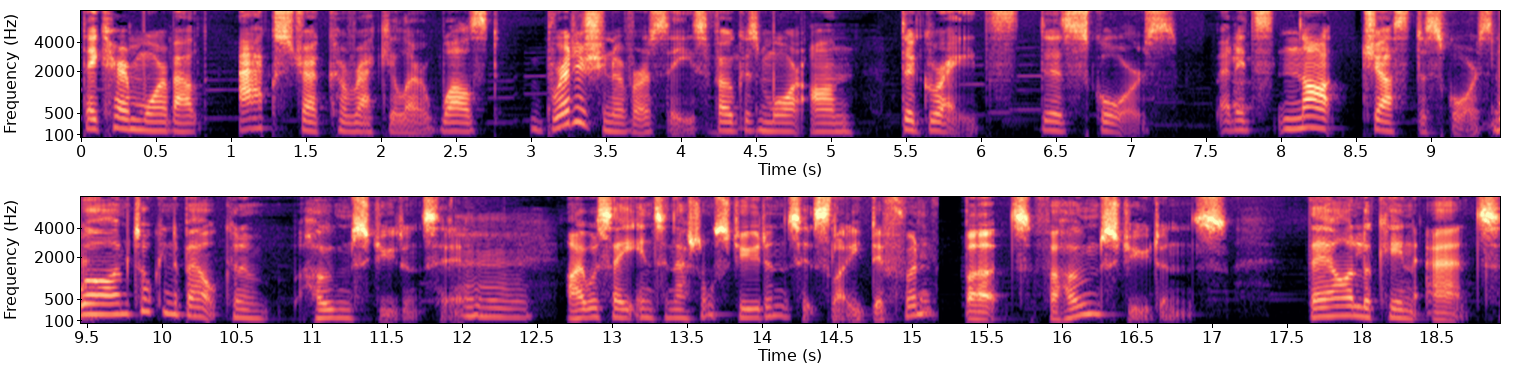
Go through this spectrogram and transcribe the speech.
they care more about extracurricular, whilst British universities focus more on the grades, the scores. And it's not just the scores. now. Well, I'm talking about kind of home students here. Mm-hmm. I would say international students, it's slightly different. But for home students, they are looking at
